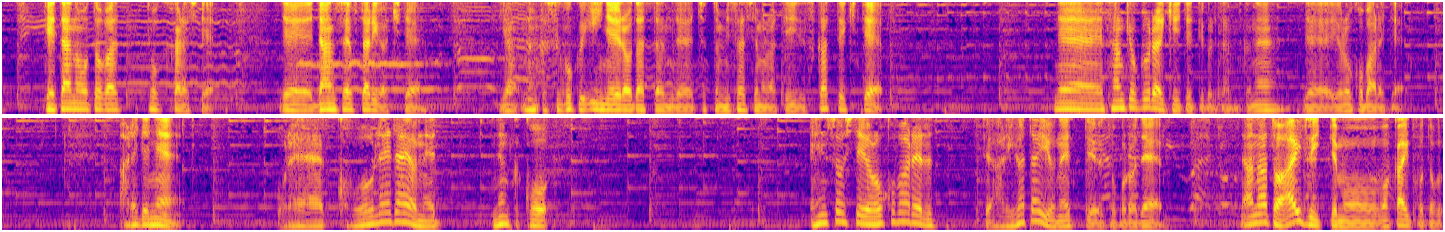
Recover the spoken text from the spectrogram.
下駄の音が遠くからしてで男性2人が来ていやなんかすごくいい音色だったんでちょっと見させてもらっていいですかって来てで3曲ぐらい聴いてってくれたんですかね。で喜ばれて。あれでね俺これだよね。なんかこう演奏して喜ばれるってありがたいよねっていうところであの後会津行っても若い子と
